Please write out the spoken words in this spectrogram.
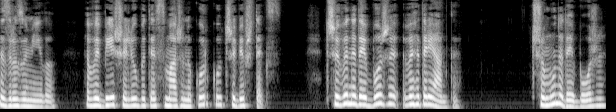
Зрозуміло, ви більше любите смажену курку чи бівштекс. Чи ви, не дай Боже, вегетаріанка? Чому, не дай Боже?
